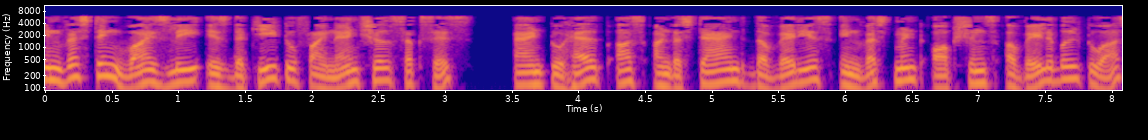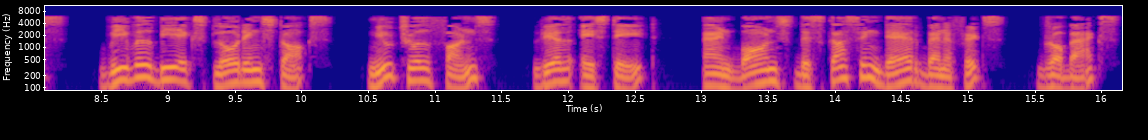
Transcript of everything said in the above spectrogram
Investing wisely is the key to financial success and to help us understand the various investment options available to us, we will be exploring stocks, mutual funds, real estate, and bonds discussing their benefits, drawbacks,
